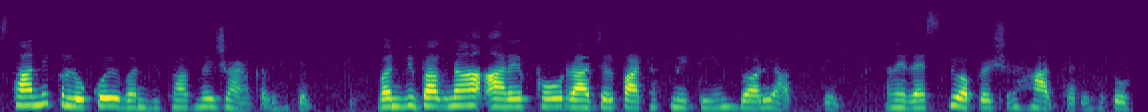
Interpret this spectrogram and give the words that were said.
સ્થાનિક લોકોએ વન વિભાગને જાણ કરી હતી. વન વિભાગના આરએફઓ રાજલ પાઠકની ટીમ દોડી આવી હતી અને રેસ્ક્યુ ઓપરેશન હાથ ધર્યું હતું.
